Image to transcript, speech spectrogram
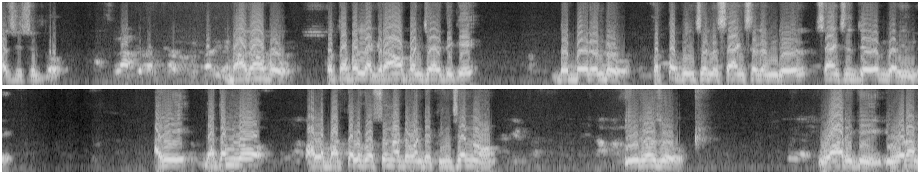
ఆశీస్సులతో దాదాపు కొత్తపల్లె గ్రామ పంచాయతీకి డెబ్బై రెండు కొత్త పింఛన్లు శాంక్షన్ శాంక్షన్ చేయడం జరిగింది. అది గతంలో వాళ్ళ భర్తలకు వస్తున్నటువంటి పింఛన్ను ఈరోజు వారికి ఇవ్వడం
